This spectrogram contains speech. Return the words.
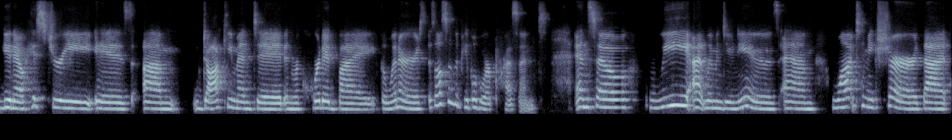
you know, history is um, documented and recorded by the winners is also the people who are present. And so we at Women Do News um, want to make sure that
